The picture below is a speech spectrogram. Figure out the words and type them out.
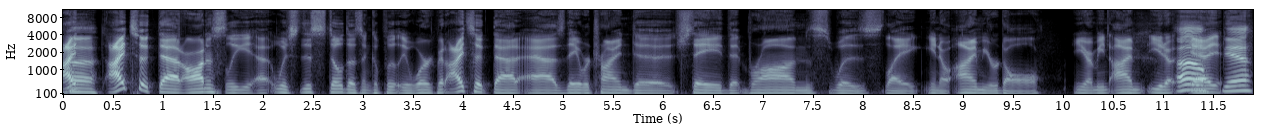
I Uh, I took that honestly, uh, which this still doesn't completely work, but I took that as they were trying to say that Brahms was like, you know, I'm your doll. You know, what I mean, I'm, you know, oh yeah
